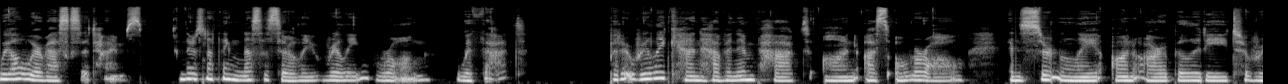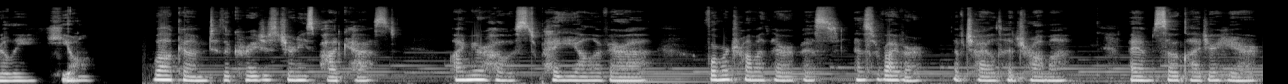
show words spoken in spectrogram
We all wear masks at times, and there's nothing necessarily really wrong with that. But it really can have an impact on us overall, and certainly on our ability to really heal. Welcome to the Courageous Journeys podcast. I'm your host, Peggy Oliveira, former trauma therapist and survivor of childhood trauma. I am so glad you're here.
